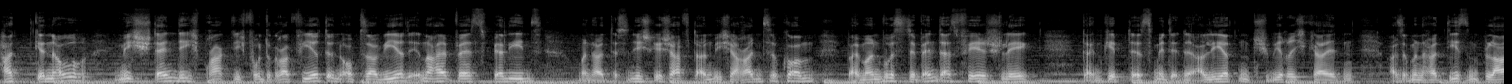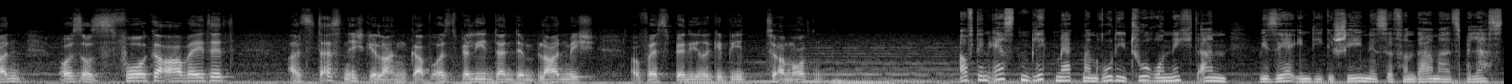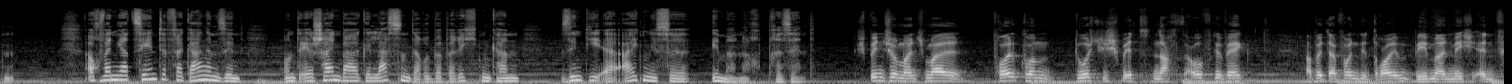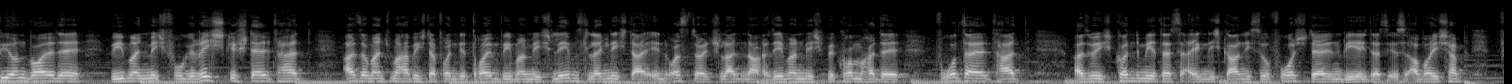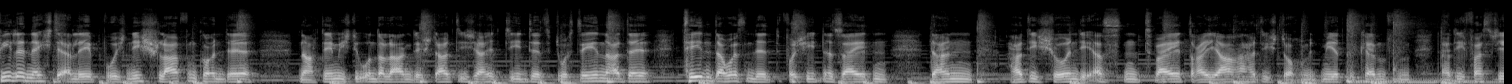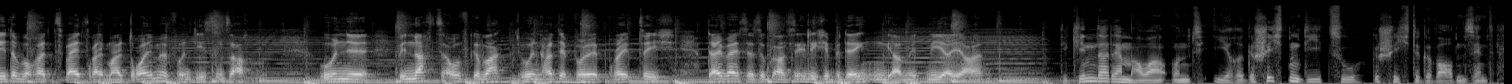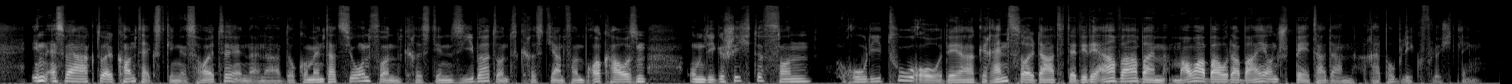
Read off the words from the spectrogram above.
hat genau mich ständig praktisch fotografiert und observiert innerhalb West-Berlins man hat es nicht geschafft, an mich heranzukommen, weil man wusste, wenn das fehlschlägt, dann gibt es mit den Alliierten Schwierigkeiten. Also man hat diesen Plan äußerst vorgearbeitet. Als das nicht gelang, gab Ostberlin dann den Plan, mich auf Westberliner Gebiet zu ermorden. Auf den ersten Blick merkt man Rudi Turo nicht an, wie sehr ihn die Geschehnisse von damals belasten. Auch wenn Jahrzehnte vergangen sind und er scheinbar gelassen darüber berichten kann, sind die Ereignisse immer noch präsent. Ich bin schon manchmal vollkommen durchgeschwitzt, nachts aufgeweckt, habe davon geträumt, wie man mich entführen wollte, wie man mich vor Gericht gestellt hat. Also manchmal habe ich davon geträumt, wie man mich lebenslänglich da in Ostdeutschland, nachdem man mich bekommen hatte, verurteilt hat. Also ich konnte mir das eigentlich gar nicht so vorstellen, wie das ist. Aber ich habe viele Nächte erlebt, wo ich nicht schlafen konnte, Nachdem ich die Unterlagen des Staatssicherheitsdienstes durchsehen hatte, zehntausende verschiedene Seiten, dann hatte ich schon die ersten zwei, drei Jahre hatte ich doch mit mir zu kämpfen. Da hatte ich fast jede Woche zwei, dreimal Träume von diesen Sachen. Und äh, bin nachts aufgewacht und hatte plötzlich teilweise sogar seelische Bedenken ja, mit mir, ja. Kinder der Mauer und ihre Geschichten, die zu Geschichte geworden sind. In SWR aktuell Kontext ging es heute in einer Dokumentation von Christine Siebert und Christian von Brockhausen um die Geschichte von Rudi Turo, der Grenzsoldat der DDR war, beim Mauerbau dabei und später dann Republikflüchtling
